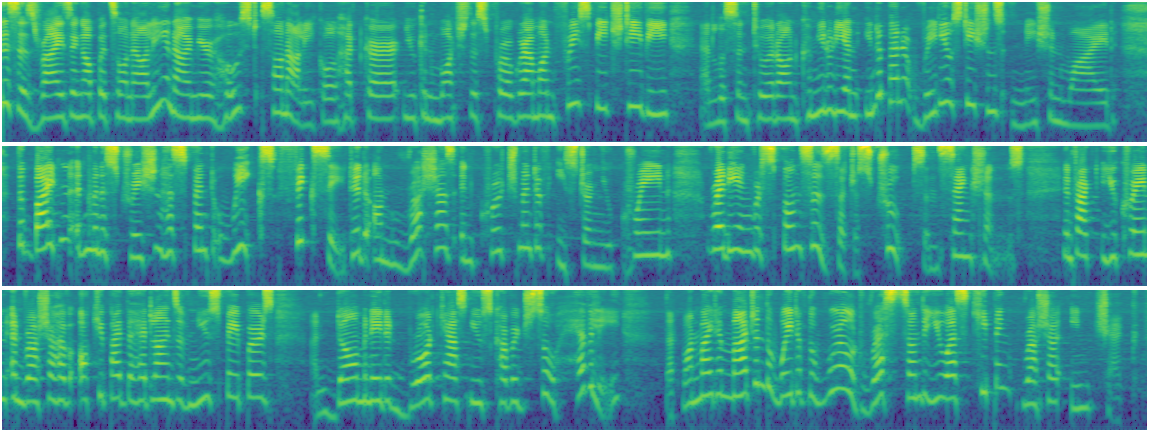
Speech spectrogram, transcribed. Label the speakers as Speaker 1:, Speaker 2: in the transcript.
Speaker 1: This is Rising Up with Sonali, and I'm your host, Sonali Kolhatkar. You can watch this program on Free Speech TV and listen to it on community and independent radio stations nationwide. The Biden administration has spent weeks fixated on Russia's encroachment of eastern Ukraine, readying responses such as troops and sanctions. In fact, Ukraine and Russia have occupied the headlines of newspapers and dominated broadcast news coverage so heavily that one might imagine the weight of the world rests on the US keeping Russia in check.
